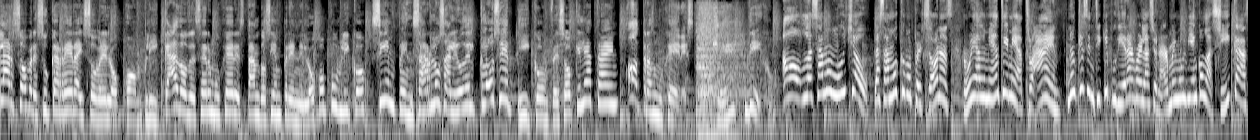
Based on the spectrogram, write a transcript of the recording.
Hablar sobre su carrera y sobre lo complicado de ser mujer estando siempre en el ojo público, sin pensarlo salió del closet y confesó que le atraen otras mujeres. ¿Qué? Dijo. Oh, las amo mucho. Las amo como personas. Realmente me atraen. Nunca sentí que pudiera relacionarme muy bien con las chicas.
